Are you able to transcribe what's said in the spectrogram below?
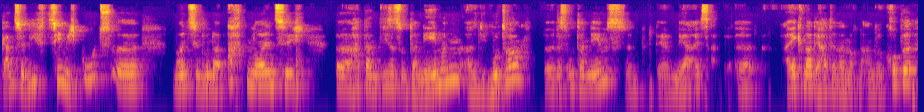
Ganze lief ziemlich gut. Äh, 1998 äh, hat dann dieses Unternehmen, also die Mutter äh, des Unternehmens, der Mehrheitseigner, der hatte dann noch eine andere Gruppe,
